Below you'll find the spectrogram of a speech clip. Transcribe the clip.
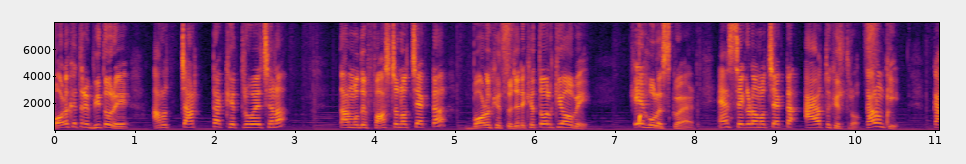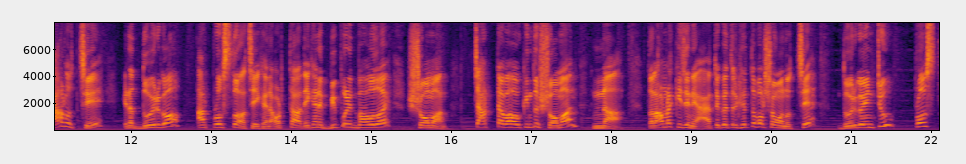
বড় ক্ষেত্রের ভিতরে আরও চারটা ক্ষেত্র হয়েছে না? তার মধ্যে ফার্স্ট ওয়ান হচ্ছে একটা বড় ক্ষেত্র, যেটা ক্ষেত্রফল কী হবে? A whole square and second one হচ্ছে একটা আয়তক্ষেত্র। কারণ কি? কার হচ্ছে, এটা দৈর্ঘ্য আর প্রস্থ আছে এখানে। অর্থাৎ এখানে বিপরীত বাহুদয় সমান। চারটা বাহু কিন্তু সমান? না। তাহলে আমরা কি জানি? আয়তক্ষেত্রের ক্ষেত্রফল সমান হচ্ছে দৈর্ঘ্য ইন্টু প্রস্থ।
